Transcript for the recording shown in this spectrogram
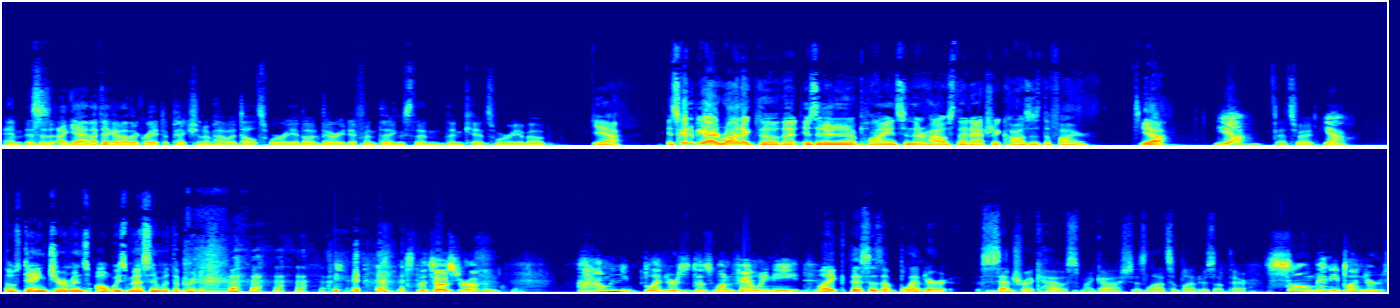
And this is again, I think, another great depiction of how adults worry about very different things than than kids worry about. Yeah. It's going to be ironic though that isn't it an appliance in their house that actually causes the fire? Yeah, Yeah, that's right. yeah. Those dang Germans always messing with the British. It's the toaster oven. How many blenders does one family need? Like this is a blender centric house. My gosh, there's lots of blenders up there. So many blenders.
